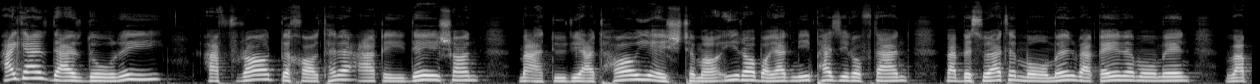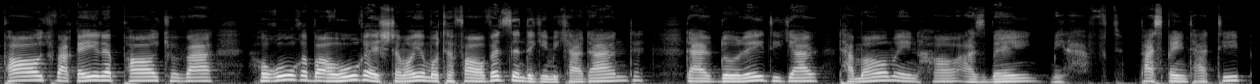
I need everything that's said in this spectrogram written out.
اگر در دوره افراد به خاطر عقیدهشان محدودیت های اجتماعی را باید میپذیرفتند و به صورت مؤمن و غیر مؤمن و پاک و غیر پاک و حقوق با حقوق اجتماعی متفاوت زندگی می کردند در دوره دیگر تمام اینها از بین می رفت. پس به این ترتیب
